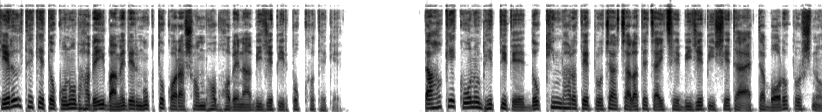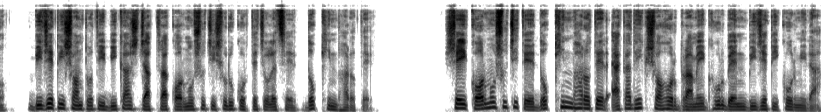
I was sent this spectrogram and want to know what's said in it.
কেরল থেকে তো কোনোভাবেই বামেদের মুক্ত করা সম্ভব হবে না বিজেপির পক্ষ থেকে। তাহকে কোন ভিত্তিতে দক্ষিণ ভারতে প্রচার চালাতে চাইছে বিজেপি সেটা একটা বড় প্রশ্ন। বিজেপি সম্প্রতি বিকাশ যাত্রা কর্মসূচি শুরু করতে চলেছে দক্ষিণ ভারতে। সেই কর্মসূচিতে দক্ষিণ ভারতের একাধিক শহর গ্রামে ঘুরবেন বিজেপি কর্মীরা।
